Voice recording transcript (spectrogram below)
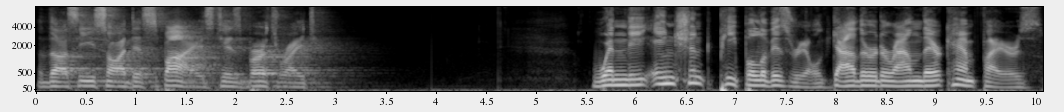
Thus Esau despised his birthright. When the ancient people of Israel gathered around their campfires,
